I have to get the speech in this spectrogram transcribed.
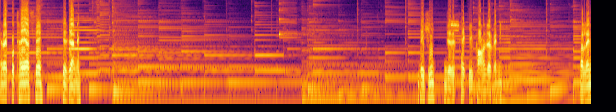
এরা কোথায় আছে কে জানে? দেখি, যদি থাকি পাওয়া যাবে নি। চলেন।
